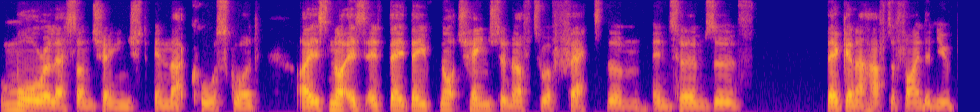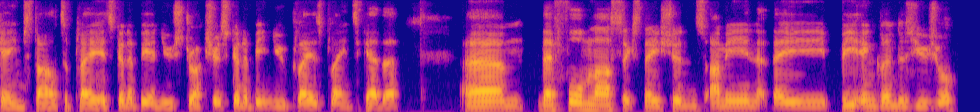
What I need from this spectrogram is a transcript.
more or less unchanged in that core squad. Uh, it's not it's it, they they've not changed enough to affect them in terms of they're going to have to find a new game style to play. It's going to be a new structure. It's going to be new players playing together. Um, their form last Six Nations. I mean, they beat England as usual.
